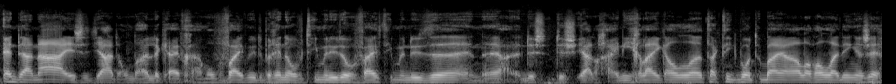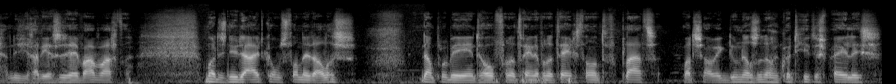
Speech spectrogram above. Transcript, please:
en daarna is het ja, de onduidelijkheid. Gaan over vijf minuten beginnen, over tien minuten, over vijftien minuten. En, eh, ja, dus, dus ja, dan ga je niet gelijk al uh, tactiekbord erbij halen of allerlei dingen zeggen. Dus je gaat eerst eens even afwachten. Wat is nu de uitkomst van dit alles? Dan probeer je in het hoofd van de trainer van de tegenstander te verplaatsen. Wat zou ik doen als er nog een kwartier te spelen is?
